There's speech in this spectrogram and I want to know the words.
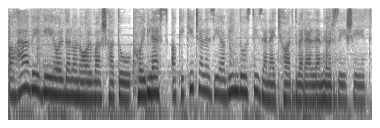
A HVG oldalon olvasható, hogy lesz, aki kicselezi a Windows 11 hardware ellenőrzését.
